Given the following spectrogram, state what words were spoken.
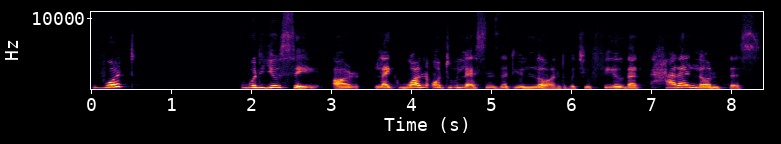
what would you say are like one or two lessons that you learned which you feel that had I learned this,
